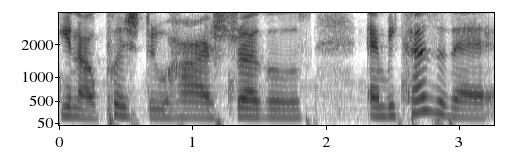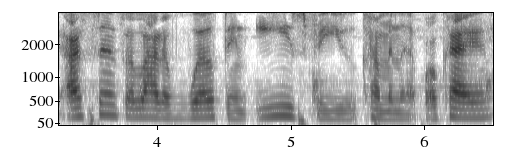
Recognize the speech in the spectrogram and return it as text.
you know, pushed through hard struggles. And because of that, I sense a lot of wealth and ease for you coming up. Okay.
